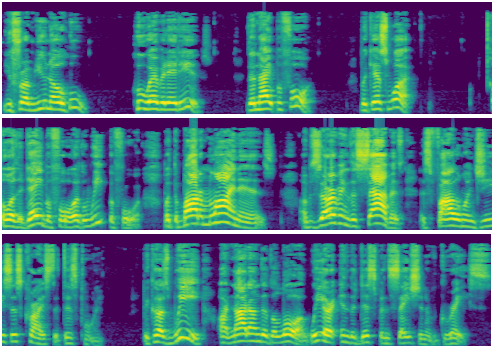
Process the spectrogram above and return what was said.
you from you know who, whoever that is, the night before. But guess what? Or the day before, or the week before. But the bottom line is Observing the Sabbath is following Jesus Christ at this point because we are not under the law. We are in the dispensation of grace.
